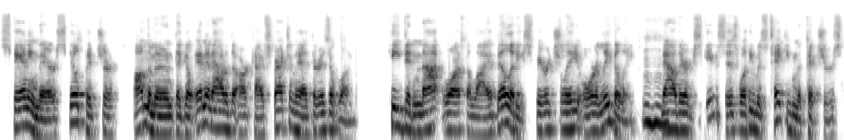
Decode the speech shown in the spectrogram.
standing there, still picture on the moon? They go in and out of the archive, scratching the head. There isn't one. He did not want the liability spiritually or legally. Mhm. Now their excuse is, well, he was taking the pictures,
